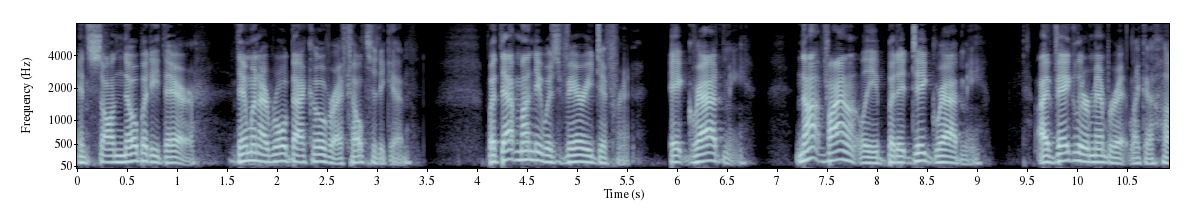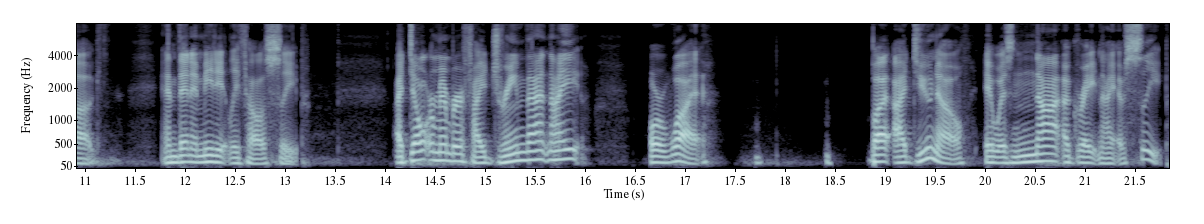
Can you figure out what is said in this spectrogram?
and saw nobody there. Then, when I rolled back over, I felt it again. But that Monday was very different. It grabbed me. Not violently, but it did grab me. I vaguely remember it like a hug, and then immediately fell asleep. I don't remember if I dreamed that night or what, but I do know it was not a great night of sleep.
